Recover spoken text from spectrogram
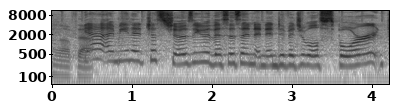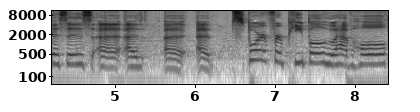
I love that. Yeah, I mean, it just shows you this isn't an individual sport. This is a, a, a, a sport for people who have whole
